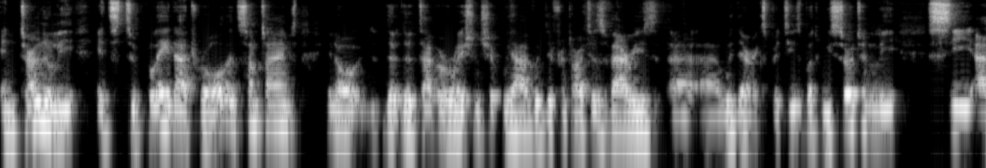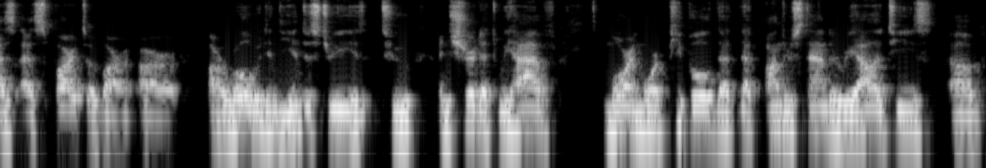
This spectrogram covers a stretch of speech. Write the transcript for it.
internally. It's to play that role, and sometimes you know the, the type of relationship we have with different artists varies uh, uh, with their expertise. But we certainly see as as part of our our our role within the industry is to ensure that we have more and more people that that understand the realities of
